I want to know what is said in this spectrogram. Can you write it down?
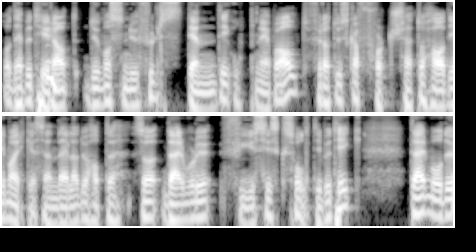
Og Det betyr mm. at du må snu fullstendig opp ned på alt for at du skal fortsette å ha de markedsandelene du hadde. Så der hvor du fysisk solgte i butikk, der må du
